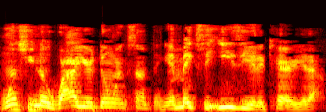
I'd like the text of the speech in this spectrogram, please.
Once you know why you're doing something, it makes it easier to carry it out.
